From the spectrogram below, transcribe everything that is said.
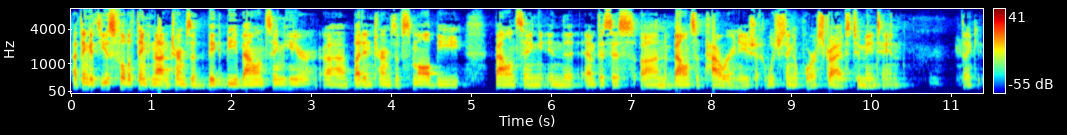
I think it's useful to think not in terms of big B balancing here, uh, but in terms of small b balancing in the emphasis on balance of power in Asia, which Singapore strives to maintain. Thank you.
